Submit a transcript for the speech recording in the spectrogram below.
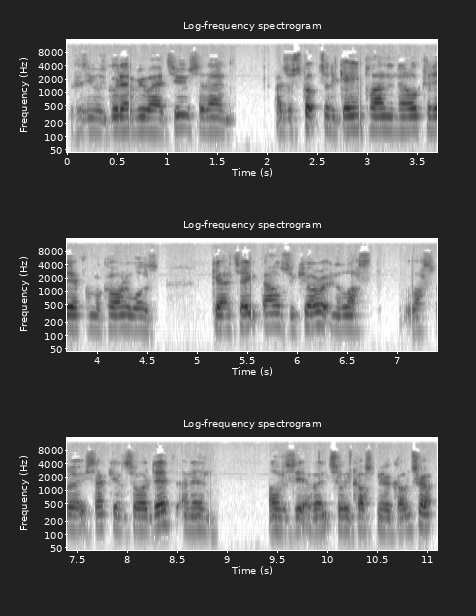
because he was good everywhere too. So then I just stuck to the game plan, and all I could hear from the corner was get a takedown, secure it in the last last thirty seconds. So I did, and then obviously it eventually cost me a contract.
